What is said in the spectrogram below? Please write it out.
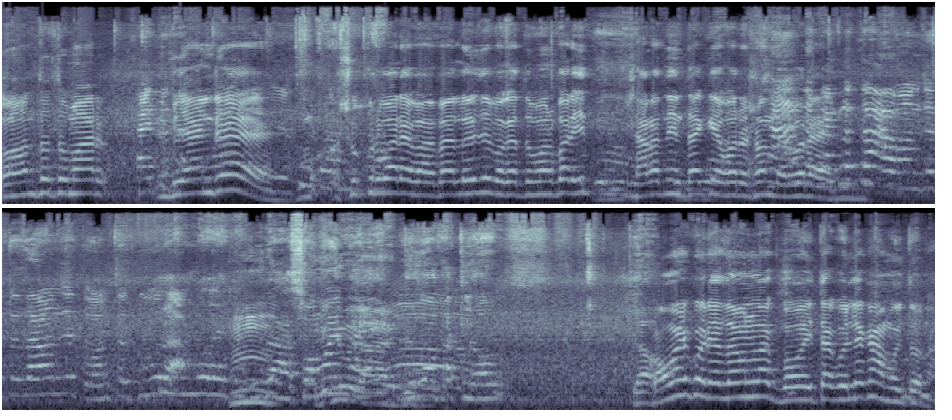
ওখান তো তোমার বিয়াইন রে শুক্রবারে বাবা লই যাব গা তোমার বাড়ি সারাদিন থাকি এবারে সন্ধ্যার পরে সময় করে যেমন লাগবো এটা কইলে কাম হইতো না।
